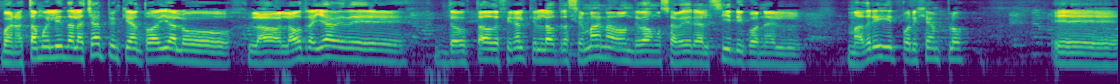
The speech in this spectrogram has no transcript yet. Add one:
bueno, está muy linda la Champions, quedan todavía la, otra llave de, de octavo de final, que es la otra semana, donde vamos a ver al City con el Madrid, por ejemplo. Eh,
